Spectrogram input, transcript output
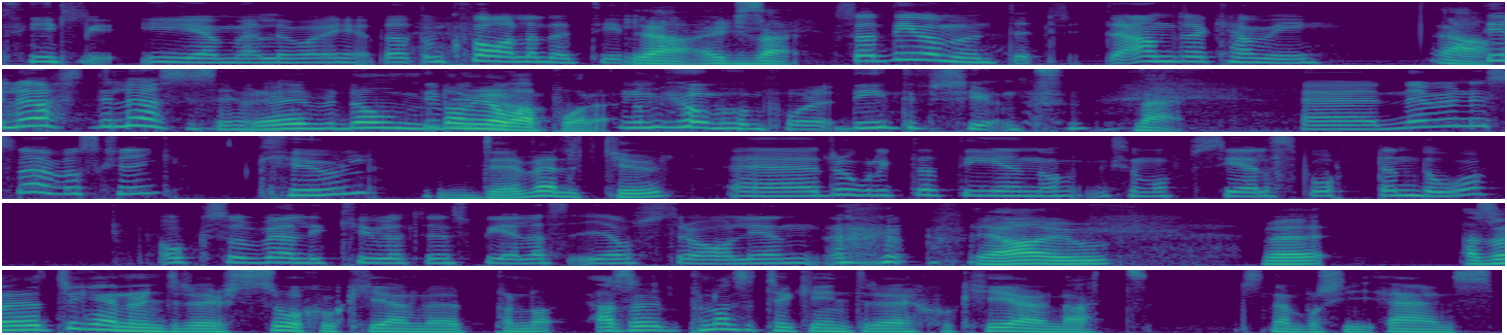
till EM eller vad det heter, att de kvalade till. ja, exakt. Så det var muntert. Det andra kan vi, Ja. det, lös, det löser sig. Eh, De, de, de bra. jobbar på det. De jobbar på det, det är inte för sent. Nej. Eh, nej men snöbollskrig, kul. Det är väldigt kul. Eh, roligt att det är en liksom, officiell sport ändå. Också väldigt kul att den spelas i Australien. Ja, jo. Men, alltså jag tycker ändå inte det är så chockerande på no- alltså på något sätt tycker jag inte det är chockerande att snöbollski är en, s-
